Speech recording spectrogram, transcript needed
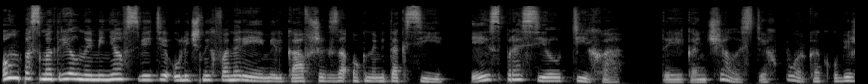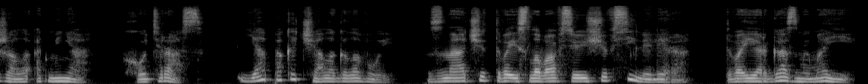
Он посмотрел на меня в свете уличных фонарей, мелькавших за окнами такси, и спросил тихо. «Ты кончала с тех пор, как убежала от меня?» Хоть раз. Я покачала головой. Значит, твои слова все еще в силе, Лера. Твои оргазмы мои.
